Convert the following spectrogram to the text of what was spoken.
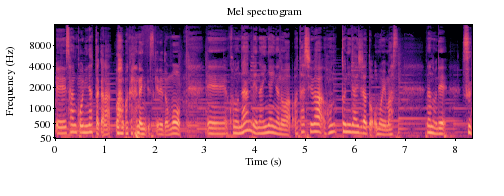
えー、参考になったかな？は わからないんですけれども、えー、このなんで何々なのは私は本当に大事だと思います。なのですっ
